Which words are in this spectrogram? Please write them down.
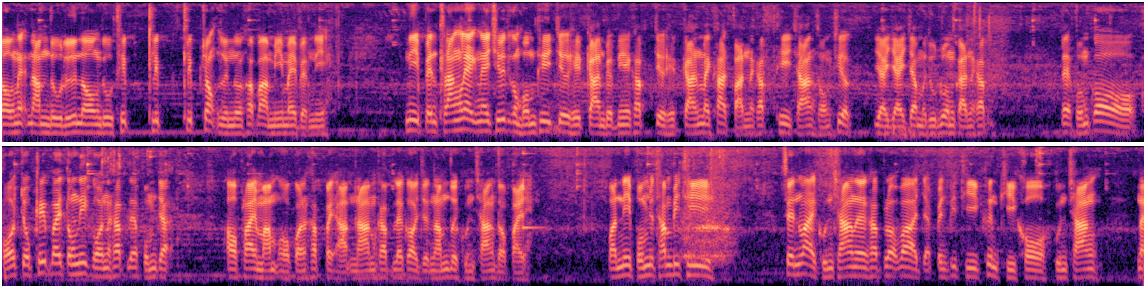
ลองแนะนำดูหรือลองดูคลิปคลิปคลิปช่องอื่นดูครับว่ามีไหมแบบนี้ นี่เป็นครั้งแรกในชีวิตของผมที่เจอเหตุการณ์แบบนี้ครับ เจอเหตุการณ์ไม่คาดฝันนะครับ ที่ช้างสองเชือกใหญ่ๆจะมาดูร่วมกันนะครับ และผมก็ขอจบคลิปไว้ตรงนี้ก่อนนะครับ แล้วผมจะเอาพลายมัมออกก่อนครับไปอาบน้ำครับ แล้วก็จะนำด้วยขุนช้างต่อไป วันนี้ผมจะทำพิธีเส้นไหว้ขุนช้างเลยครับ เพราะว่าจะเป็นพิธีขึ้นขี่คอขุนช้างใน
